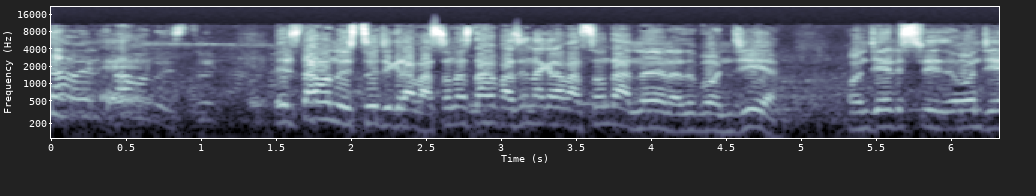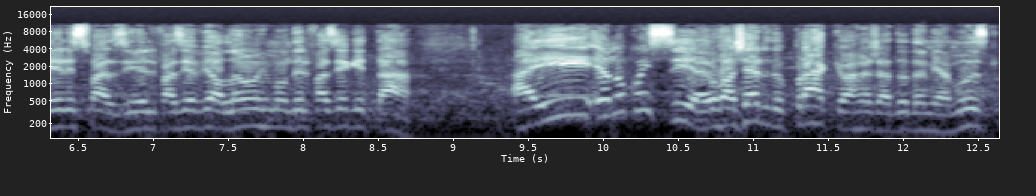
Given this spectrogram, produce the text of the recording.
Não, ele estava no estúdio. Eles estavam no estúdio de gravação, nós estávamos fazendo a gravação da Nana, do Bom Dia, onde eles, onde eles faziam, ele fazia violão, o irmão dele fazia guitarra. Aí eu não conhecia, o Rogério Duprat, que é o arranjador da minha música,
